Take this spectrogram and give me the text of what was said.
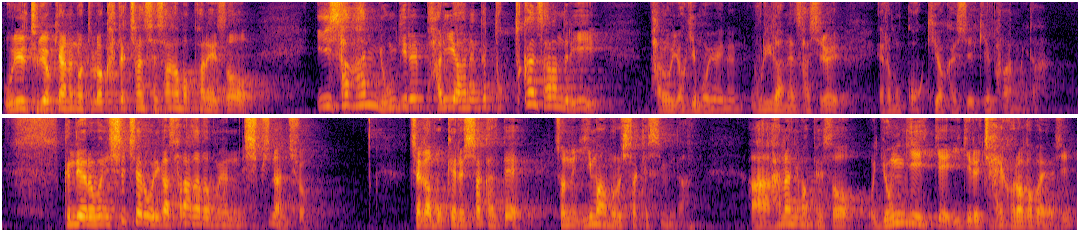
우리를 두렵게 하는 것들로 가득 찬 세상 한복판에서 이상한 용기를 발휘하는 그 독특한 사람들이 바로 여기 모여 있는 우리라는 사실을 여러분 꼭 기억할 수 있길 바랍니다. 근데 여러분 실제로 우리가 살아가다 보면 쉽진 않죠. 제가 목회를 시작할 때 저는 이 마음으로 시작했습니다. 아, 하나님 앞에서 용기 있게 이 길을 잘 걸어가 봐야지.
